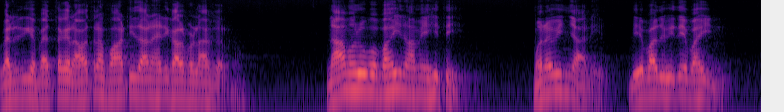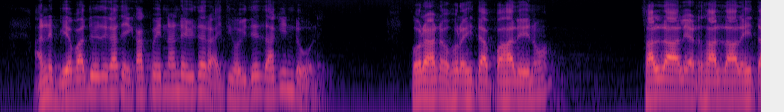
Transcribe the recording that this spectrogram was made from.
වැඩ ටික පැත්තක නවතලා පාටි දාන හැටි කල්පනා කරනවා. නාම රූප බහිනා මේ හිතේ. මන විඥානයේ. බේබදු හිතේ බහින්නේ. අන්නේ බේබදු හිතේ ගත එකක් වෙන්නන්න විතරයි. ඉතින් ওই විදිහට දකින්න ඕනේ. හොරාට හොර හිතක් පහල වෙනවා. සල්ලාලයට සල්ලාල හිතක්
